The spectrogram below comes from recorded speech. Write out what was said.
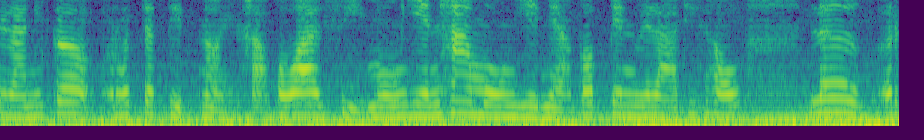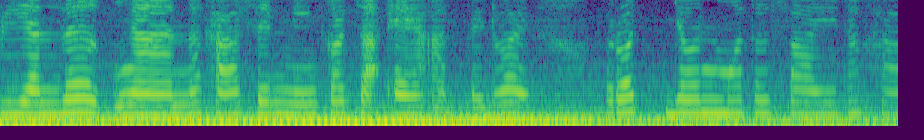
เวลานี้ก็รถจะติดหน่อยค่ะ เพราะว่า4โมงเย็น5โมงเย็นเนี่ยก็เป็นเวลาที่เขาเลิกเรียนเลิกงานนะคะ เส้นนี้ก็จะแออัดไปด้วย รถยนต์มอเตอร์ไซค์นะคะ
